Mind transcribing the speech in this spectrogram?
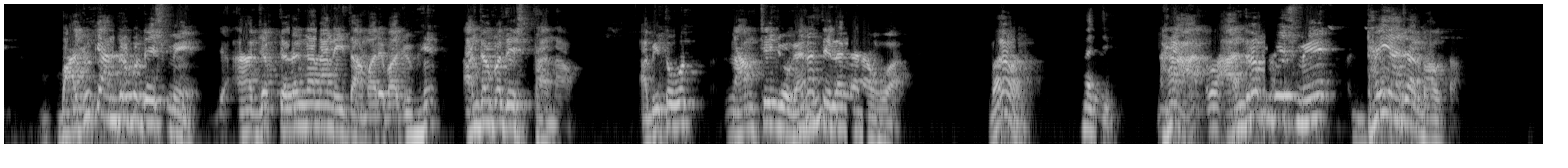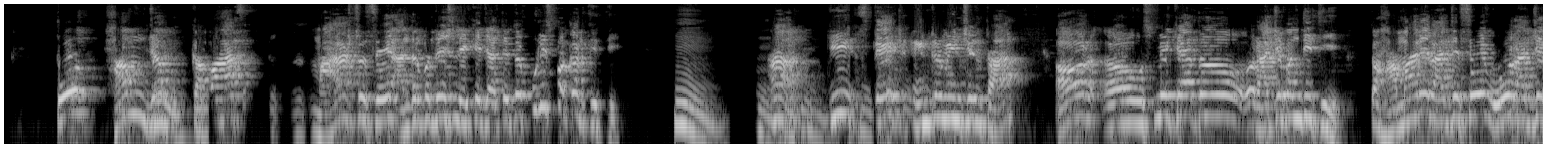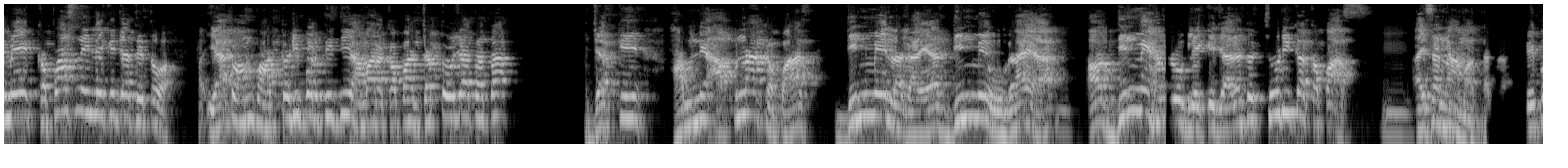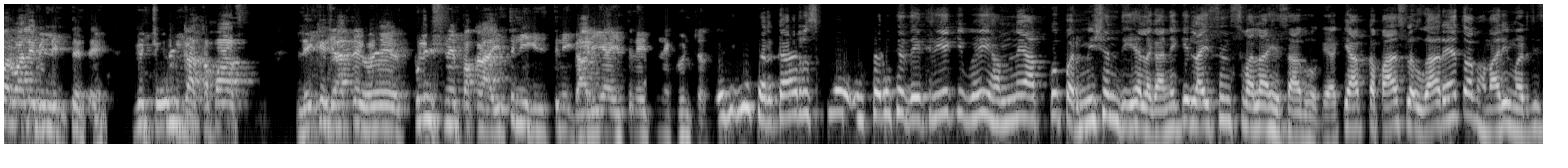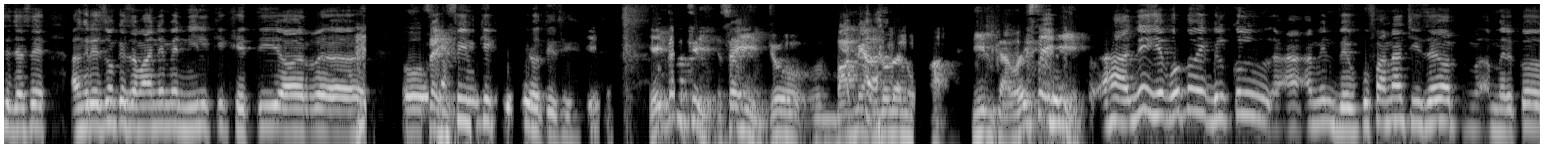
बाजू के आंध्र प्रदेश में जब तेलंगाना नहीं था हमारे बाजू में आंध्र प्रदेश था नाम। अभी तो वो नाम चेंज हो गया ना हम्म। तेलंगाना हुआ। बराबर? हाँ जी। हाँ आंध्र प्रदेश में ढाई हज़ार भाव था। तो हम जब हम्म। कपास महाराष्ट्र से आंध्र प्रदेश लेके जाते तो पुलिस पकड़ती थी। हम्म, हाँ कि स्टेट इंटरवेंशन था और उसमें क्या तो राज्यबंदी थी। तो हमारे राज्य से वो राज्य में कपास नहीं लेके जाते तो या तो हमको हथकड़ी पड़ती थी हमारा कपास जब्त हो जाता था। जबकि हमने अपना कपास दिन में लगाया दिन में उगाया और दिन में हम लोग लेके जा रहे हैं तो चोरी का कपास। हम्म। ऐसा नाम आता था। पेपर वाले भी लिखते थे कि चोरी का कपास लेके जाते हुए पुलिस ने पकड़ा इतनी इतनी गाड़ियाँ इतने इतने क्विंटल। सरकार उसको इस तरह से देख रही है कि भाई हमने आपको परमिशन दी है लगाने की लाइसेंस वाला हिसाब हो गया कि आप कपास उगा रहे हैं तो आप हमारी मर्ज़ी से जैसे अंग्रेज़ों के जमाने में नील की खेती और अफीम की खेती होती थी। एकदम सही जो बाद में आंदोलन हुआ नील का वैसे ही हाँ नहीं ये वो तो एक बिल्कुल आई मीन बेवकूफाना चीज़ है और मेरे को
